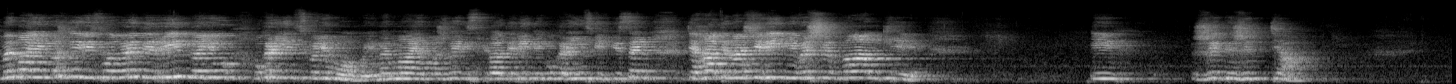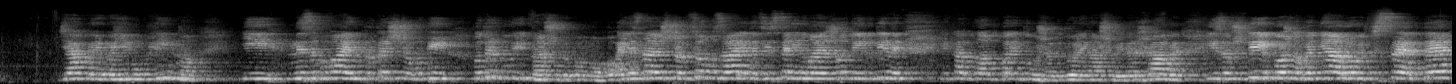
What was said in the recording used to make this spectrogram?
Ми маємо можливість говорити рідною українською мовою. Ми маємо можливість співати рідних українських пісень, вдягати наші рідні вишиванки і жити життя. Дякуємо їм уклінно і не забуваємо про те, що вони потребують нашу допомогу. А я знаю, що в цьому залі на цій сцені немає жодної людини, яка була байдужа до долі нашої держави. І завжди кожного дня робить все те,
